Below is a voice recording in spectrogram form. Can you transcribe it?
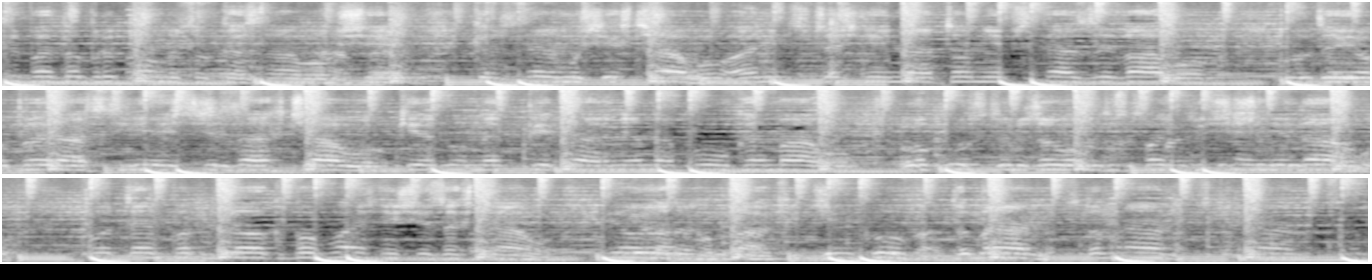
Chyba dobry pomysł okazało się. Każdemu się chciało, a nic wcześniej na to nie wskazywało. Po tej operacji jeść się zachciało. Kierunek piekarnia na bułkę małą O pustym żołądku spać by się nie dało Potem pod blok, bo właśnie się zachciało Piona chłopaki, dziękuwa, dobranoc, dobranoc, dobranoc, dobranoc.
